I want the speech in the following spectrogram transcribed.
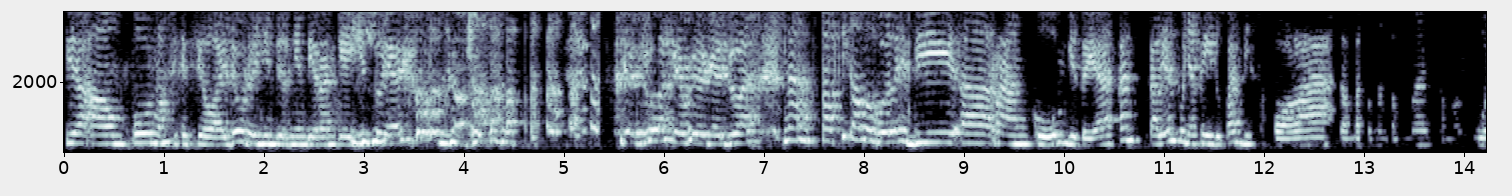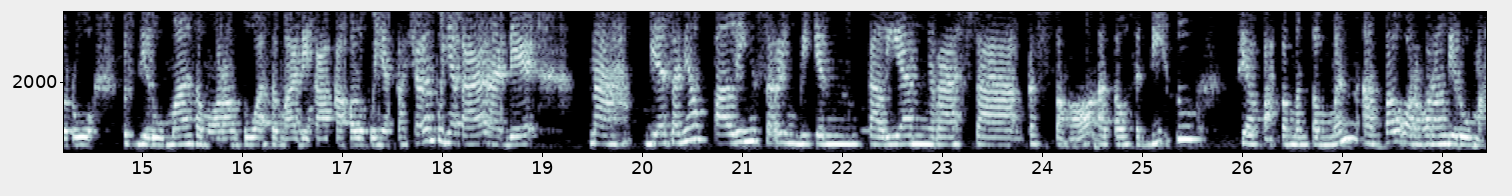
Ya ampun masih kecil aja udah nyindir nyindiran kayak gitu ya. Gak jelas. Ya bener gak jelas. Nah tapi kalau boleh dirangkum uh, gitu ya kan kalian punya kehidupan di sekolah sama teman-teman sama guru terus di rumah sama orang tua sama adik kakak kalau punya Tasya kan punya kan adik? Nah, biasanya paling sering bikin kalian ngerasa kesel atau sedih tuh siapa? Teman-teman atau orang-orang di rumah?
